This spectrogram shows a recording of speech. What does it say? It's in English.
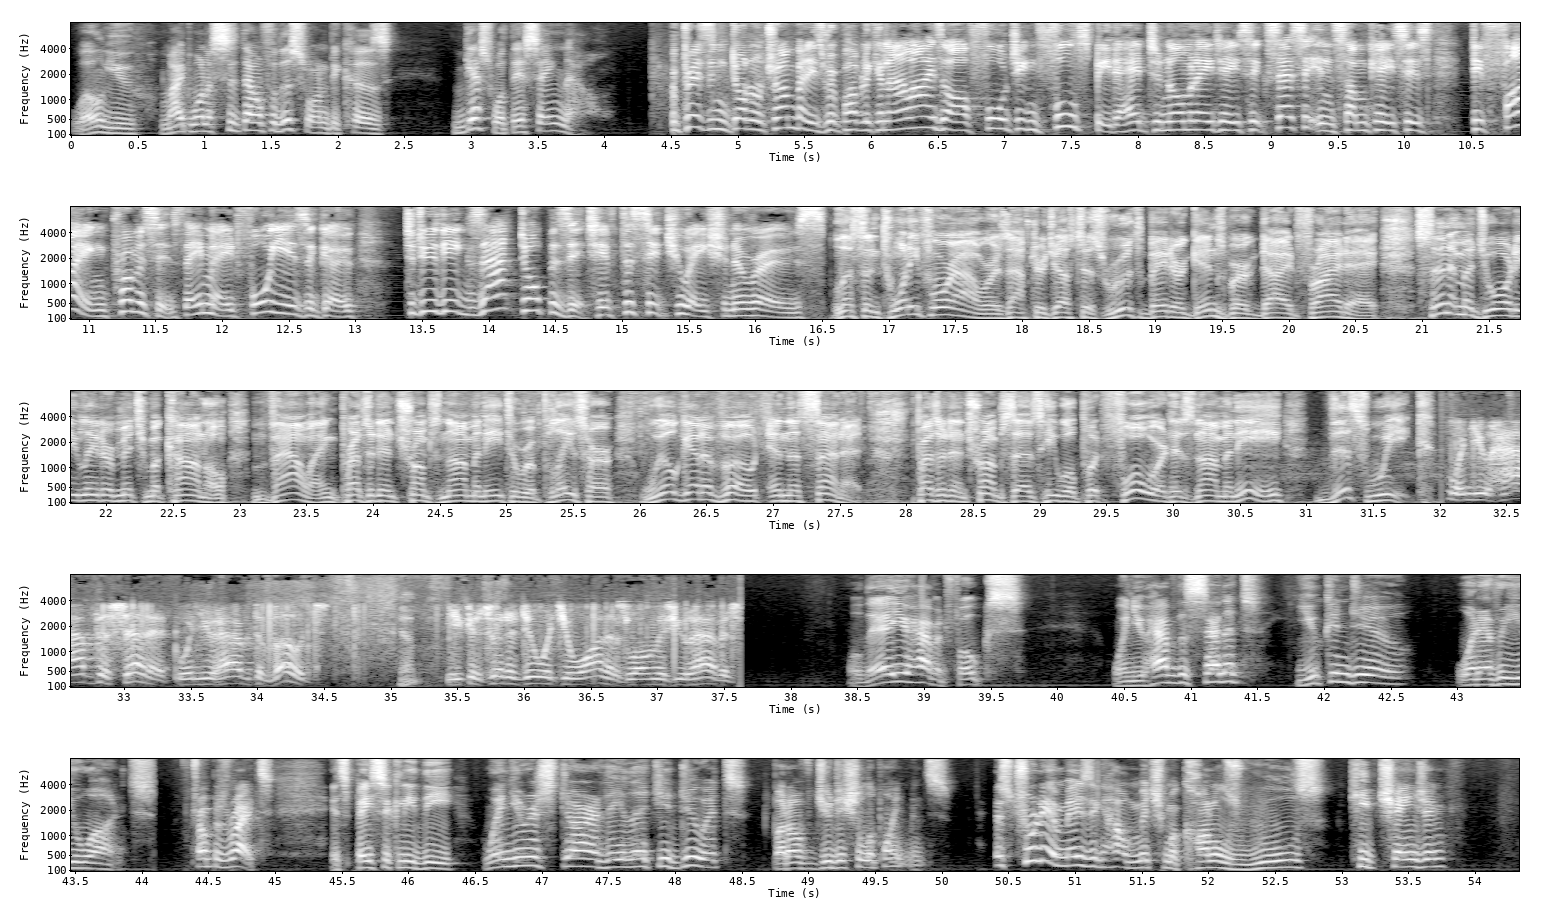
Well, you might want to sit down for this one because guess what they're saying now? President Donald Trump and his Republican allies are forging full speed ahead to nominate a successor, in some cases, defying promises they made four years ago to do the exact opposite if the situation arose. Less than 24 hours after Justice Ruth Bader Ginsburg died Friday, Senate Majority Leader Mitch McConnell vowing President Trump's nominee to replace her will get a vote in the Senate. President Trump says he will put forward his nominee this week. When you have the Senate, when you have the votes, yep. you can sort of do what you want as long as you have it. Well, there you have it, folks. When you have the Senate, you can do whatever you want. Trump is right. It's basically the when you're a star, they let you do it, but of judicial appointments. It's truly amazing how Mitch McConnell's rules keep changing.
